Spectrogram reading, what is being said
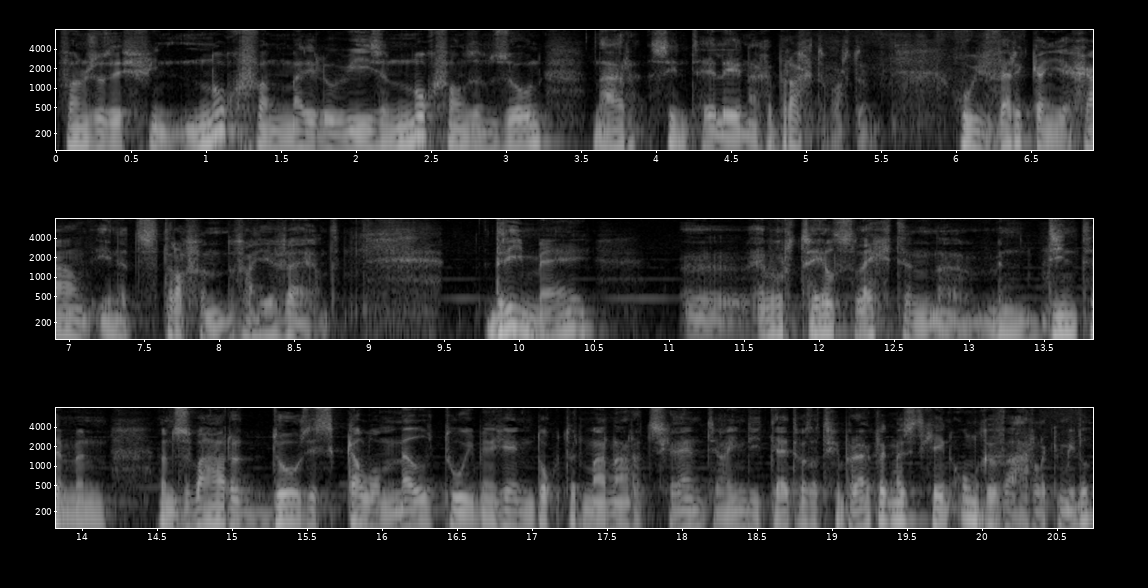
van Josephine, nog van Marie-Louise, nog van zijn zoon, naar Sint Helena gebracht worden. Hoe ver kan je gaan in het straffen van je vijand? 3 mei uh, hij wordt heel slecht en uh, men dient hem een, een, zware dosis calomel toe. Ik ben geen dokter, maar naar het schijnt, ja, in die tijd was dat gebruikelijk, maar is het geen ongevaarlijk middel.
